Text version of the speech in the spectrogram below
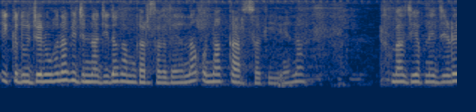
ਇੱਕ ਦੂਜੇ ਨੂੰ ਹੈ ਨਾ ਵੀ ਜਿੰਨਾ ਜਿਹਦਾ ਕੰਮ ਕਰ ਸਕਦੇ ਹੈ ਨਾ ਉਹਨਾਂ ਕਰ ਸਕੀਏ ਹੈ ਨਾ ਬਸ ਜੀ ਆਪਣੇ ਜਿਹੜੇ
